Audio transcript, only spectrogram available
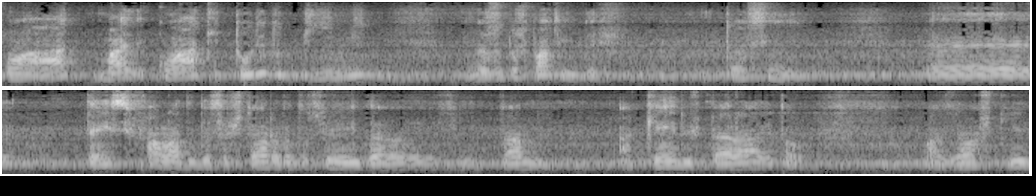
com a, com a atitude do time nas outras partidas. Então, assim, é, tem se falado dessa história da torcida, enfim, tá aquém do esperado e tal. Mas eu acho que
